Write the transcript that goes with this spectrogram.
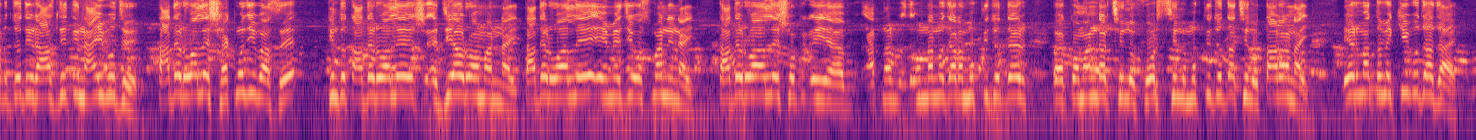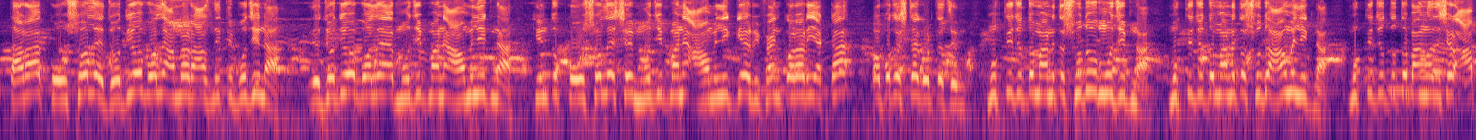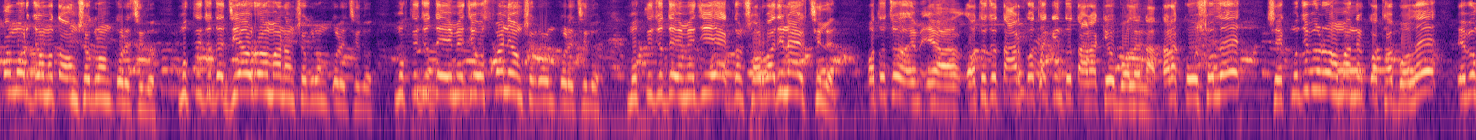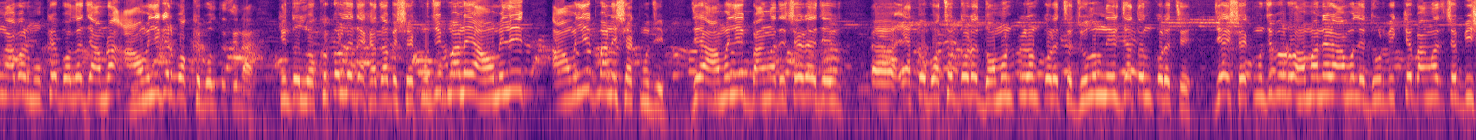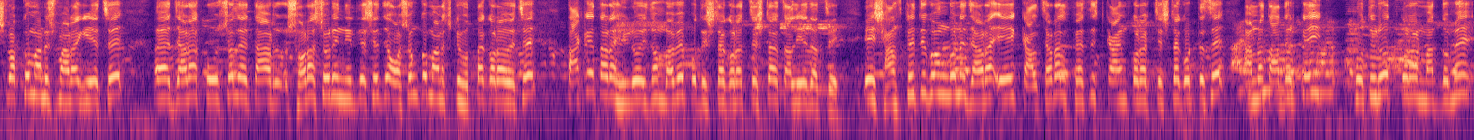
আর যদি রাজনীতি নাই বুঝে, তাদের ওয়ালে শেখ মুজিব আছে, কিন্তু তাদের ওয়ালে জিয়াউর রহমান নাই, তাদের ওয়ালে এম এ জি ওসমানী নাই, তাদের ওয়ালে শফিক আপনার অন্যান্য যারা মুক্তিযুদ্ধের কমান্ডার ছিল, ফোর্স ছিল, মুক্তিযোদ্ধা ছিল, তারা নাই। এর মাধ্যমে কি বোঝা যায়? তারা কৌশলে, যদিও বলে আমরা রাজনীতি বুঝি না, যদিও বলে মুজিব মানে আওয়ামী লীগ না, কিন্তু কৌশলে সেই মুজিব মানে আওয়ামী লীগকে রিফাইন করারই একটা অপচেষ্টা করতেছে। মুক্তিযুদ্ধ মানে তো শুধু মুজিব না, মুক্তিযুদ্ধ মানে তো শুধু আওয়ামী লীগ না, মুক্তিযুদ্ধ তো বাংলাদেশের আপামর জনতা অংশগ্রহণ করেছিল, মুক্তিযুদ্ধে জিয়াউর রহমান অংশগ্রহণ করেছিল, মুক্তিযুদ্ধে এম এ জি ওসমানী অংশগ্রহণ করেছিল, মুক্তিযুদ্ধে এম এ জি একদম সর্বাধিনায়ক ছিলেন, অথচ অথচ তার কথা কিন্তু তারা কেউ বলে না। তারা কৌশলে শেখ মুজিবুর রহমানের কথা বলে এবং আবার মুখে বলে যে আমরা আওয়ামী লীগের পক্ষে বলতেছি না। কিন্তু লক্ষ্য করলে দেখা যাবে শেখ মুজিব মানে আওয়ামী লীগ আওয়ামী লীগ মানে শেখ মুজিব। যে আওয়ামী লীগ বাংলাদেশের যে এত বছর ধরে দমন পীড়ন করেছে, জুলুম নির্যাতন করেছে, যে শেখ মুজিবুর রহমানের আমলে দুর্ভিক্ষে বাংলাদেশে বিশ লক্ষ মানুষ মারা গিয়েছে যারা কৌশলে তার সরাসরি নির্দেশে যে অসংখ্য মানুষকে হত্যা করা হয়েছে, তাকে তারা হিরোইজমভাবে প্রতিষ্ঠা করার চেষ্টা চালিয়ে যাচ্ছে। এই সাংস্কৃতিক অঙ্গনে যারা এই কালচারাল ফ্যাসিস্ট কায়েম করার চেষ্টা করতেছে, আমরা তাদেরকেই প্রতিরোধ করার মাধ্যমে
